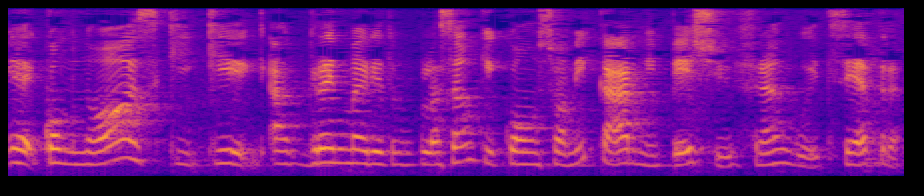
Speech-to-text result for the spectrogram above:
é, como nós, que, que a grande maioria da população que consome carne, peixe, frango, etc.,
